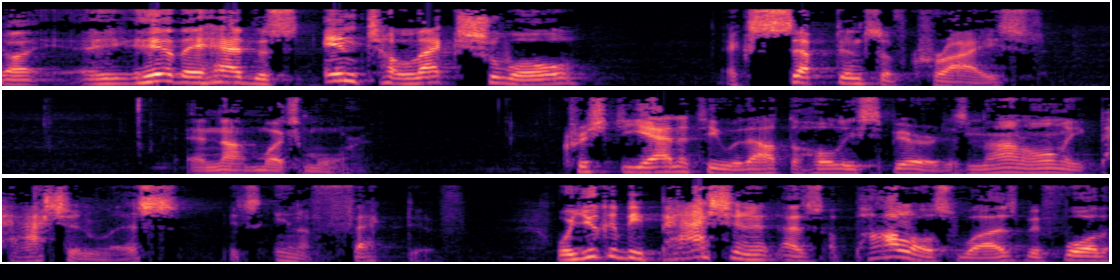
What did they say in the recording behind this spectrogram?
uh, here they had this intellectual acceptance of Christ and not much more. Christianity without the Holy Spirit is not only passionless, it's ineffective. Well, you could be passionate as Apollos was before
